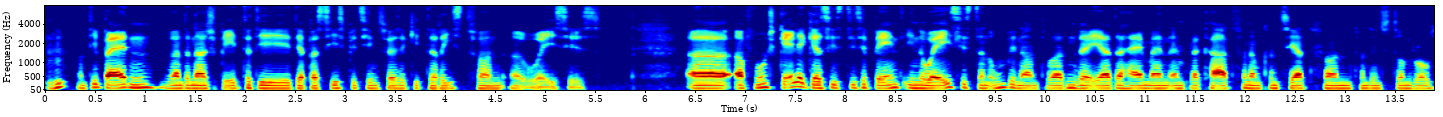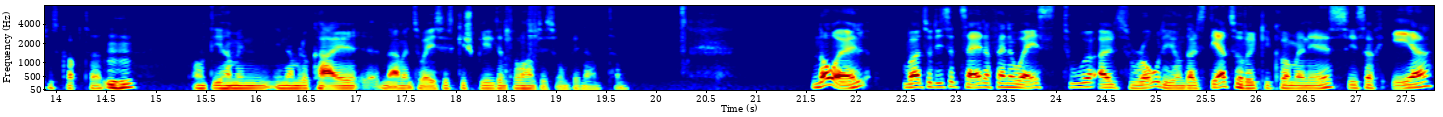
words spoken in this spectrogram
Mhm. Und die beiden waren dann auch später die, der Bassist bzw. Gitarrist von äh, Oasis. Äh, auf Wunsch Gallaghers ist diese Band in Oasis dann umbenannt worden, weil er daheim ein, ein Plakat von einem Konzert von, von den Stone Roses gehabt hat. Mhm. Und die haben in, in einem Lokal namens Oasis gespielt und darum haben sie es umbenannt dann. Noel war zu dieser Zeit auf einer US-Tour als Roadie und als der zurückgekommen ist, ist auch er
